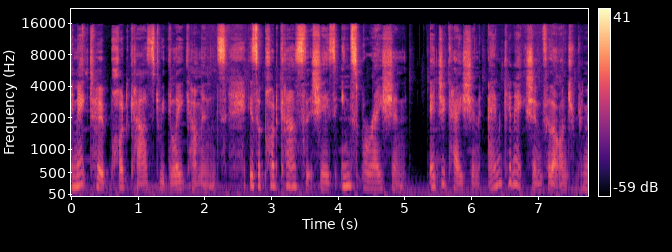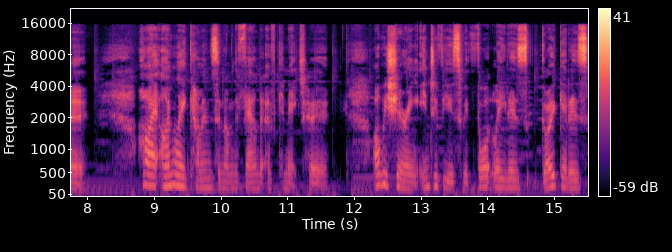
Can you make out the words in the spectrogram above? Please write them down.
Connect Her podcast with Lee Cummins is a podcast that shares inspiration, education, and connection for the entrepreneur. Hi, I'm Lee Cummins and I'm the founder of Connect Her. I'll be sharing interviews with thought leaders, go getters,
